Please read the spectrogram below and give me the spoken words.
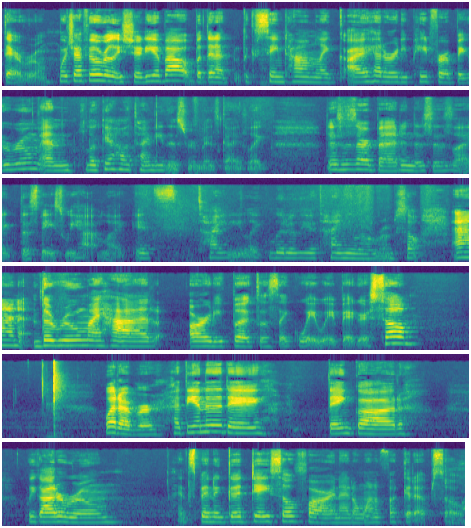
their room, which I feel really shitty about. But then at the same time, like I had already paid for a bigger room, and look at how tiny this room is, guys. Like, this is our bed, and this is like the space we have. Like, it's tiny, like literally a tiny little room. So, and the room I had already booked was like way way bigger. So whatever. At the end of the day, thank God we got a room. It's been a good day so far and I don't want to fuck it up, so.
